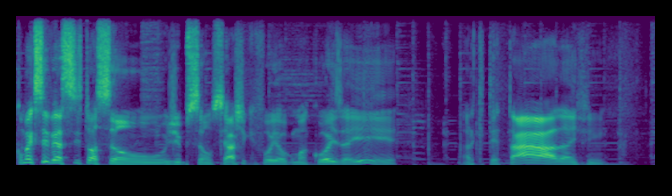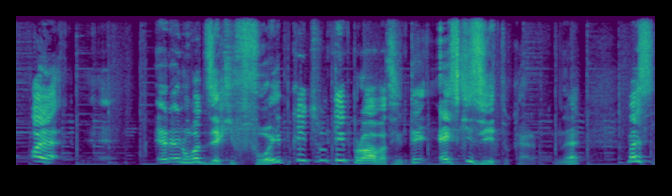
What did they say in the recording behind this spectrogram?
Como é que você vê essa situação, Gibson? Você acha que foi alguma coisa aí arquitetada, enfim? Olha, eu não vou dizer que foi, porque a gente não tem prova, assim, tem- é esquisito, cara, né? Mas,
